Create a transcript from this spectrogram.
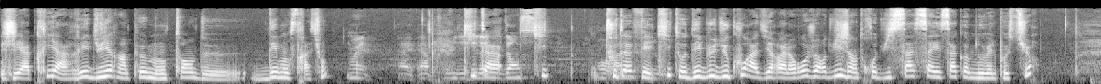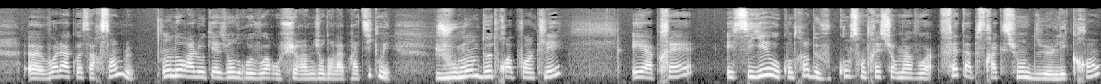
j'ai appris à réduire un peu mon temps de démonstration à privilégier quitte à quitte tout à fait. Quitte au début du cours à dire alors aujourd'hui j'introduis ça, ça et ça comme nouvelle posture. Euh, voilà à quoi ça ressemble. On aura l'occasion de revoir au fur et à mesure dans la pratique, mais je vous montre deux trois points clés. Et après, essayez au contraire de vous concentrer sur ma voix. Faites abstraction de l'écran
